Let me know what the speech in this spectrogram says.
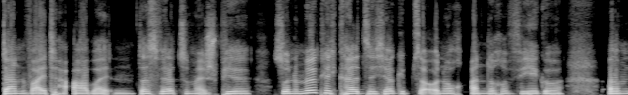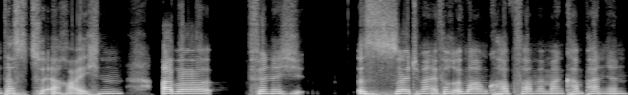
dann weiterarbeiten. Das wäre zum Beispiel so eine Möglichkeit. Sicher gibt es ja auch noch andere Wege, ähm, das zu erreichen. Aber finde ich, es sollte man einfach immer im Kopf haben, wenn man Kampagnen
